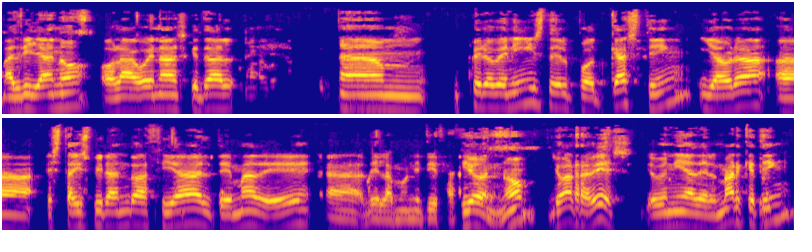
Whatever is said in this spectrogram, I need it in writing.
madrillano. Hola, buenas, ¿qué tal? Pero venís del podcasting y ahora uh, estáis virando hacia el tema de, uh, de, la monetización, ¿no? Yo al revés, yo venía del marketing,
